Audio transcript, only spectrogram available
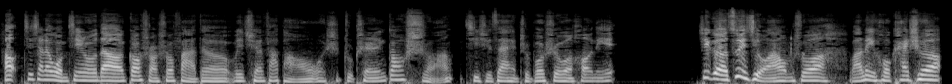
好，接下来我们进入到高爽说法的维权法宝，我是主持人高爽，继续在直播室问候您。这个醉酒啊，我们说完了以后开车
